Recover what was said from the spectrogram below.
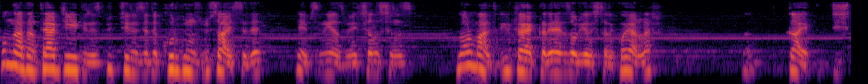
Bunlardan tercih ediniz. Bütçeniz ya da kurgunuz müsaitse de hepsini yazmaya çalışınız. Normaldir. İlk ayakları en zor yarışları koyarlar. Gayet diş,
